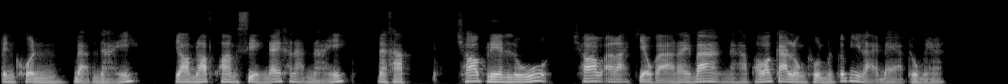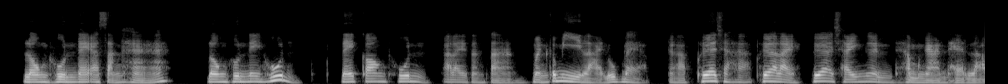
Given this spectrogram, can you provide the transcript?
เป็นคนแบบไหน ยอมรับความเสี่ยงได้ขนาดไหนนะครับ ชอบเรียนรู้ชอบอะไรเกี่ยวกับอะไรบ้างนะครับ เพราะว่าการลงทุนมันก็มีหลายแบบถูกไหมฮะลงทุนในอสังหา ลงทุนในหุ้น ในกองทุนอะไรต่างๆ มันก็มีหลายรูปแบบนะครับ เพื่อจะเพื่ออะไรเพื่อใช้เงินทำงานแทนเรา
